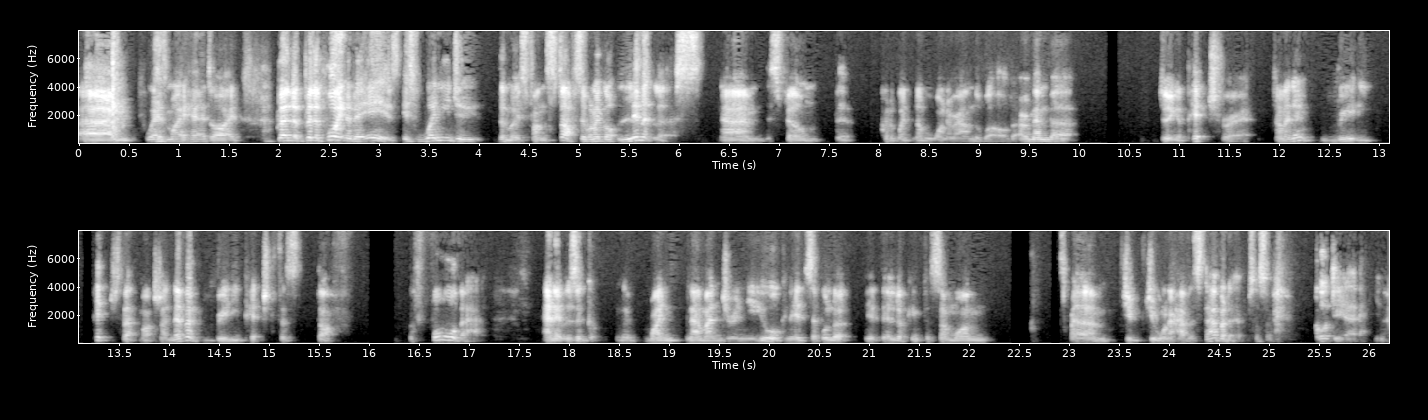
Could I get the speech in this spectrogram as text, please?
Um, where's my hair dye? But the, but the point of it is, is when you do the most fun stuff. So when I got Limitless, um, this film that kind of went number one around the world, I remember doing a pitch for it and I don't really pitch that much. I never really pitched for stuff before that. And it was a my now manager in New York, and he'd said, "Well, look, if they're looking for someone, um, do, do, you want to have a stab at it?" So I said, "God, yeah," you know.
